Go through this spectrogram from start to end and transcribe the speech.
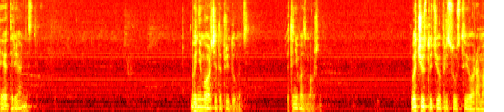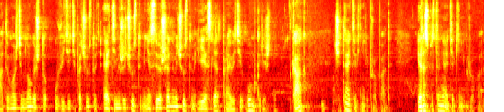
И это реальность. Вы не можете это придумать. Это невозможно. Вы чувствуете его присутствие, его аромат. Вы можете многое что увидеть и почувствовать этими же чувствами, несовершенными чувствами, если отправите ум Кришне. Как? Читайте книги Прабхупады и распространяйте книги Прабхупады.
